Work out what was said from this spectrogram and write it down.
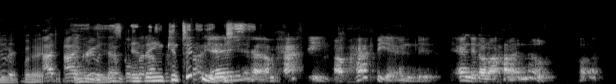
to do continued, that. but I, I agree with it's- that. Full it Metal ain't Alchemist is tight. Yeah, yeah, I'm happy. I'm happy it ended. It ended on a high note. But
